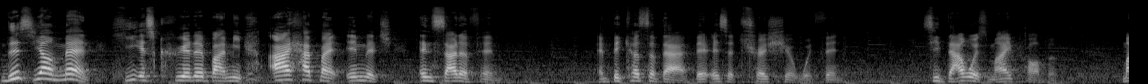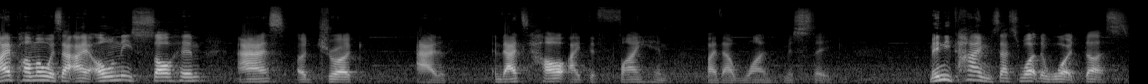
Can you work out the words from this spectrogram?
This young man, he is created by me. I have my image inside of him. And because of that, there is a treasure within. See, that was my problem. My problem was that I only saw him as a drug addict. And that's how I define him by that one mistake. Many times, that's what the world does.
